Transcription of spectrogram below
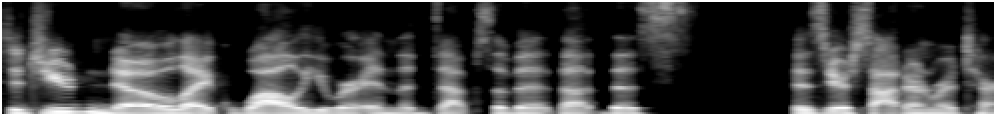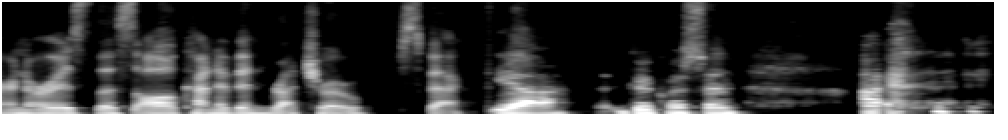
did you know, like, while you were in the depths of it, that this is your Saturn return, or is this all kind of in retrospect? Yeah, good question. I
